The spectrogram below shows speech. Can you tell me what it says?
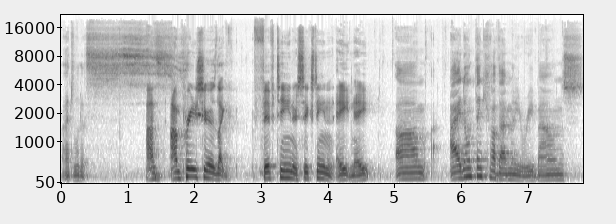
I have to look at. s- I'm, I'm pretty sure it's like 15 or 16 and 8 and 8. Um, I don't think he'll have that many rebounds,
